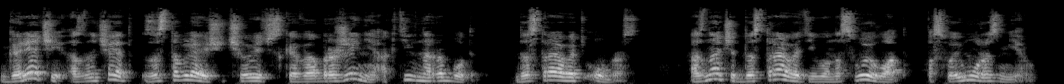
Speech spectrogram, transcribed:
Горячий означает заставляющий человеческое воображение активно работать, достраивать образ, а значит достраивать его на свой лад, по своему размеру.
